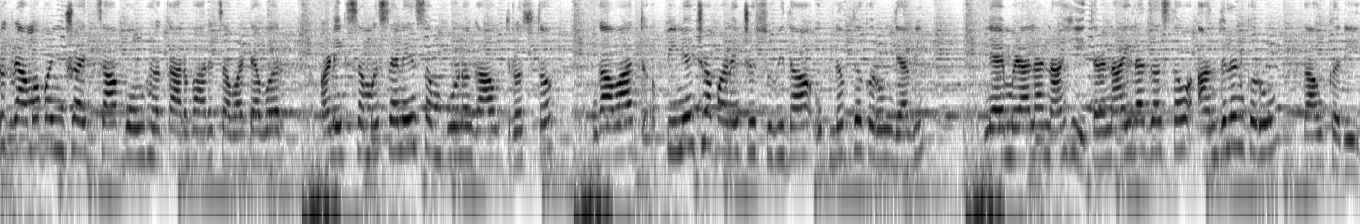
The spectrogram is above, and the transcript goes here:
ग्रामपंचायतचा बोंघळ कारभार चव्हाट्यावर. अनेक समस्याने संपूर्ण गाव त्रस्त. गावात पिण्याच्या पाण्याची सुविधा उपलब्ध करून द्यावी. न्याय मिळाला नाही तर नाईलाजास्तव आंदोलन करू गावकरी.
